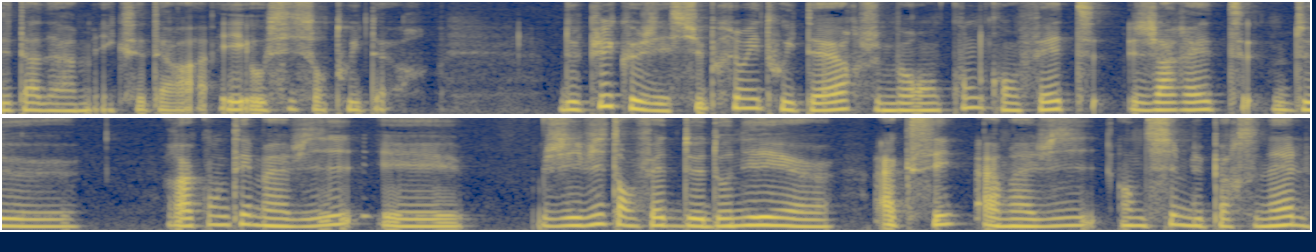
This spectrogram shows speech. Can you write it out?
états d'âme, etc. et aussi sur Twitter. Depuis que j'ai supprimé Twitter, je me rends compte qu'en fait, j'arrête de raconter ma vie et j'évite en fait de donner euh, accès à ma vie intime et personnelle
